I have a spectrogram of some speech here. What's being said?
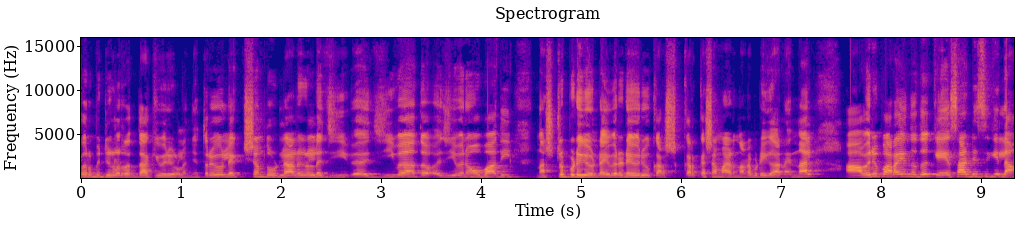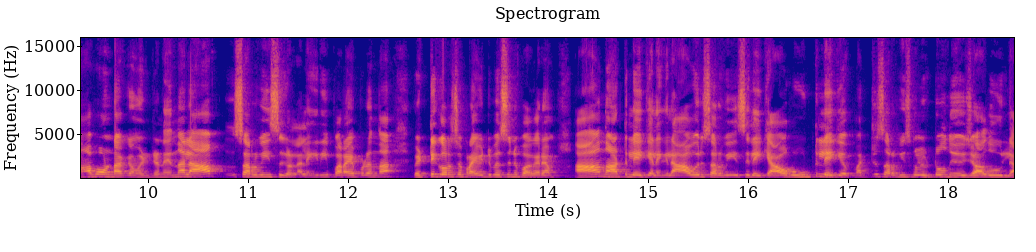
പെർമിറ്റുകൾ റദ്ദാക്കി വരികളഞ്ഞു എത്രയോ ലക്ഷം തൊഴിലാളികളുടെ ജീ ജീവ ജീവനോപാധി നഷ്ടപ്പെടുകയുണ്ട് ഇവരുടെ ഒരു കർക്കശമായ നടപടി കാരണം. എന്നാൽ അവർ പറയുന്നത് കെ എസ് ആർ ടി സിക്ക് ലാഭം ഉണ്ടാക്കാൻ വേണ്ടിയിട്ടാണ്. എന്നാൽ ആ സർവീസുകൾ അല്ലെങ്കിൽ ഈ പറയപ്പെടുന്ന വെട്ടിക്കുറച്ച പ്രൈവറ്റ് ബസ്സിന് പകരം ആ നാട്ടിലേക്ക് അല്ലെങ്കിൽ ആ ഒരു സർവീസിലേക്ക് ആ റൂട്ടിലേക്ക് മറ്റു സർവീസുകൾ ഇട്ടോ എന്ന് ചോദിച്ചാൽ അതുമില്ല.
